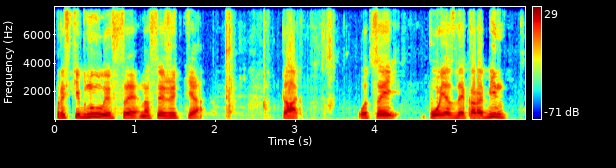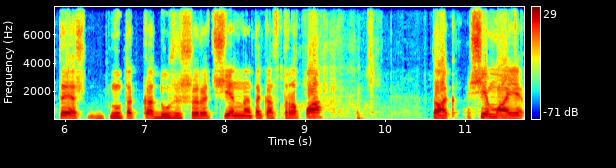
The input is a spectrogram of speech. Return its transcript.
пристібнули все на все життя. Так, оцей пояс, де карабін, теж ну, така дуже широченна така стропа. Так, ще має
